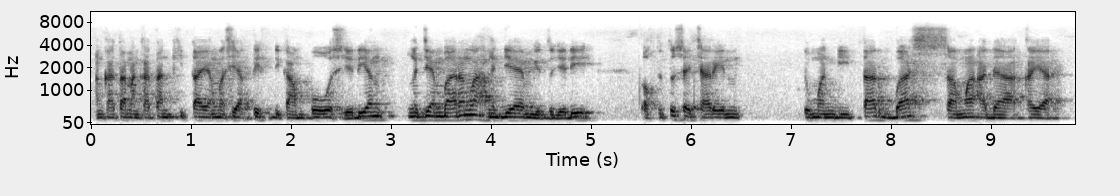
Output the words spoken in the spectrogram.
angkatan-angkatan kita yang masih aktif di kampus. Jadi yang ngejam bareng lah ngejam gitu. Jadi waktu itu saya cariin cuman gitar, bass sama ada kayak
